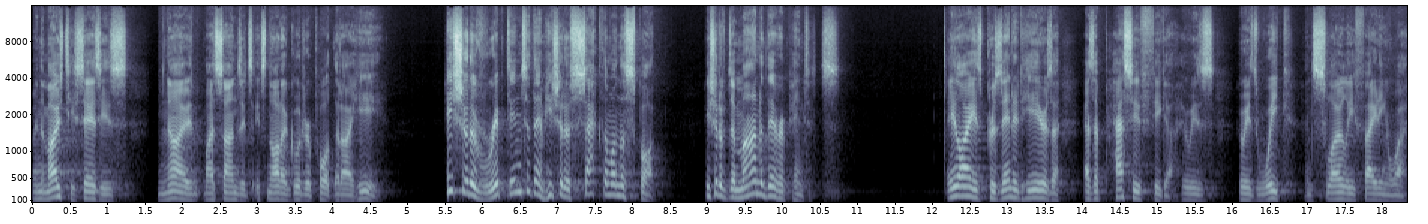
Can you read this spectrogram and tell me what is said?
I mean, the most he says is, no, my sons, it's, it's not a good report that I hear. He should have ripped into them. He should have sacked them on the spot. He should have demanded their repentance. Eli is presented here as a, as a passive figure who is, who is weak and slowly fading away.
